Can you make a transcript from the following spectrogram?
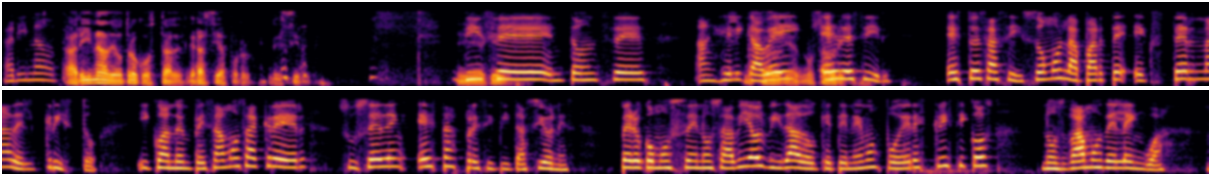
Harina, harina de otro costal. Gracias por decirme. Dice entonces Angélica Bey, es decir, esto es así, somos la parte externa del Cristo y cuando empezamos a creer suceden estas precipitaciones, pero como se nos había olvidado que tenemos poderes crísticos, nos vamos de lengua.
